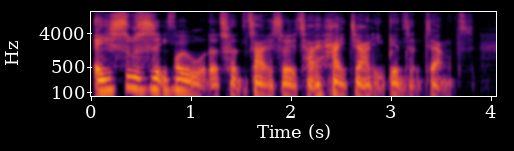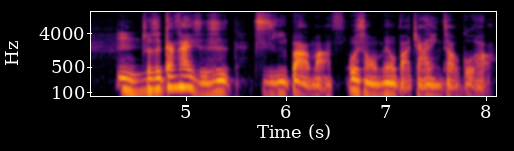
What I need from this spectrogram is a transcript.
哎、是不是因为我的存在，所以才害家里变成这样子？嗯，就是刚开始是质疑爸妈为什么没有把家庭照顾好，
